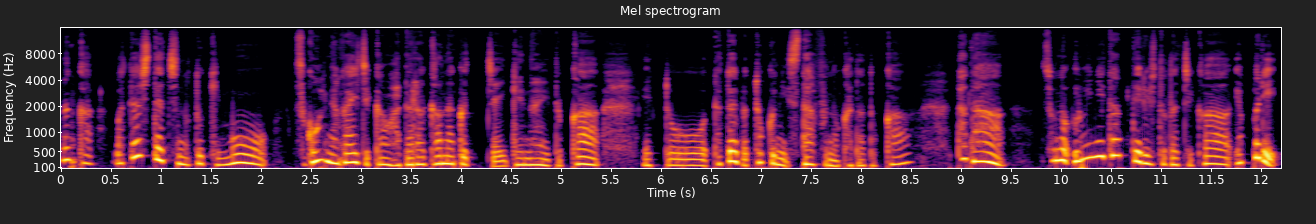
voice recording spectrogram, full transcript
なんか私たちの時も、すごい長い時間働かなくちゃいけないとか、えっと、例えば特にスタッフの方とか、ただ、その上に立ってる人たちが、やっぱり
